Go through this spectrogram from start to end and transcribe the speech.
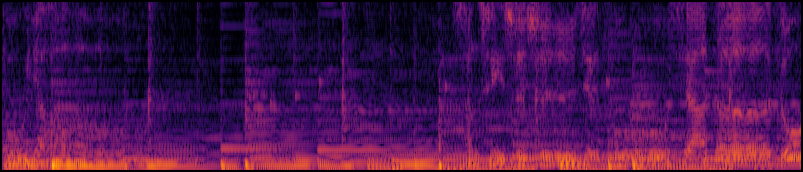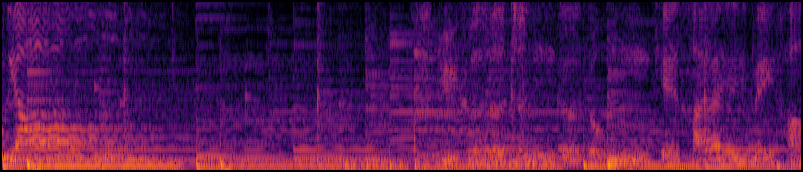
不要。伤心是时间服下的毒药，愈合了整个冬天还没好。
